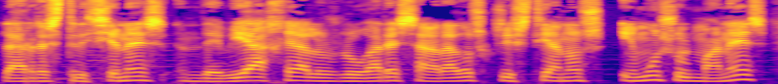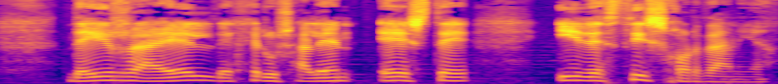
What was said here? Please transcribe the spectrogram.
las restricciones de viaje a los lugares sagrados cristianos y musulmanes de Israel, de Jerusalén Este y de Cisjordania.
